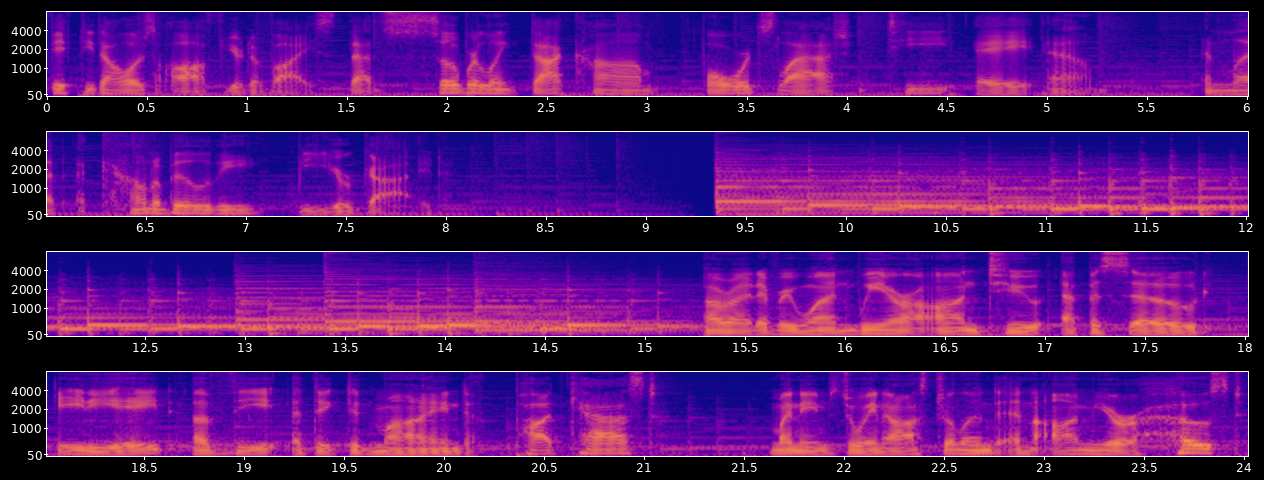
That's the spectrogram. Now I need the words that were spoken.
$50 off your device. That's soberlink.com forward slash TAM. And let accountability be your guide. All right, everyone, we are on to episode 88 of the Addicted Mind podcast. My name is Duane Osterlind, and I'm your host.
